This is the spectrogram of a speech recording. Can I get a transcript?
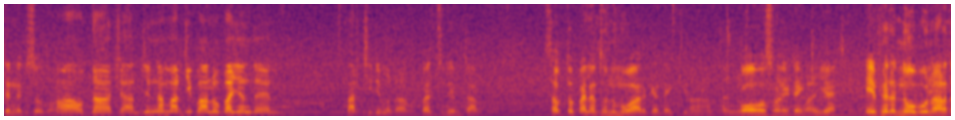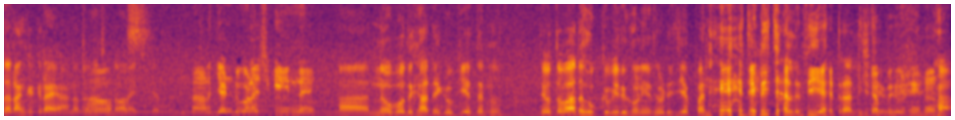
300 ਕੋਲ ਹਾਂ ਉਦਾਂ ਚਾਰ ਜਿੰਨਾ ਮਰਜ਼ੀ ਪਾ ਲਓ ਵਜਨ ਦੇ ਪਰਚੀ ਦੇ ਮੁਤਾਬਕ। ਪਰਚੀ ਦੇ ਮੁਤਾਬਕ। ਸਭ ਤੋਂ ਪਹਿਲਾਂ ਤੁਹਾਨੂੰ ਮੁਬਾਰਕਾਂ ਟੈਂਕੀ ਦੀ। ਬਹੁਤ ਸੋਹਣੀ ਟੈਂਕੀ ਹੈ ਇਹ ਫਿਰ ਨੋਵੋ ਨਾਲ ਦਾ ਰੰਗ ਕਰਾਇਆ ਨਾ ਥੋੜਾ ਥੋੜਾ ਮੈਚ ਕਰਦਾ ਨਾਲ ਜੰਡੂ ਵਾਲੇ ਸ਼ਕੀਨ ਨੇ। ਹਾਂ ਨੋਵੋ ਦਿਖਾ ਦੇ ਕਿਉਂਕਿ ਇੱਧਰ ਨੂੰ। ਤੇ ਉਸ ਤੋਂ ਬਾਅਦ ਹੁੱਕ ਵੀ ਦਿਖਾਉਣੀ ਥੋੜੀ ਜੀ ਆਪਾਂ ਨੇ ਜਿਹੜੀ ਚੱਲਦੀ ਹੈ ਟਰਾਲੀ ਹਾਂ।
